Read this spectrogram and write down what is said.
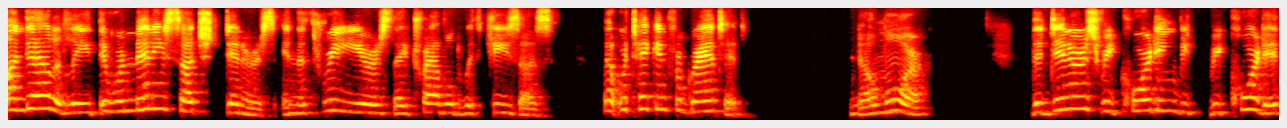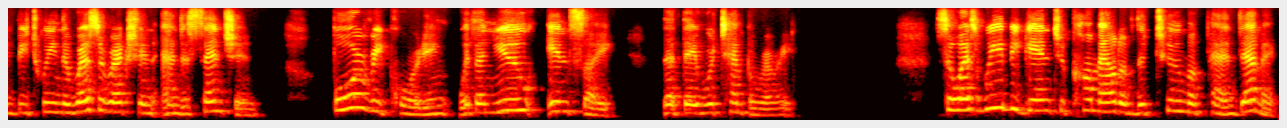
Undoubtedly, there were many such dinners in the three years they traveled with Jesus that were taken for granted. No more. The dinners recording be, recorded between the resurrection and ascension bore recording with a new insight that they were temporary. So, as we begin to come out of the tomb of pandemic,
